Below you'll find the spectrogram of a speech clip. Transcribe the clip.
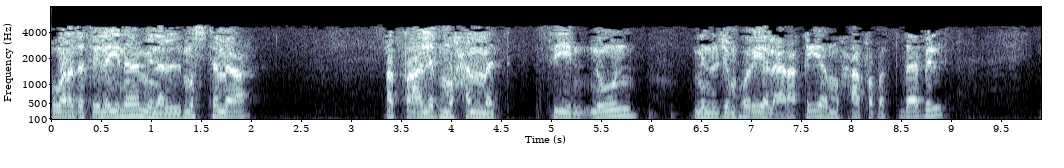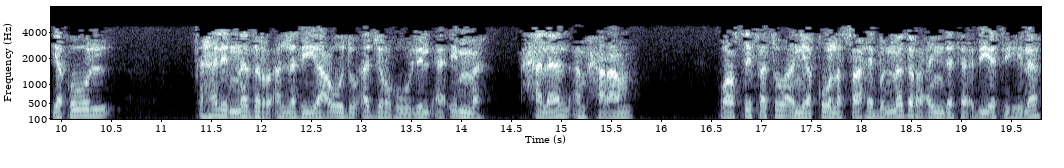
وردت إلينا من المستمع الطالب محمد سين نون من الجمهورية العراقية محافظة بابل يقول هل النذر الذي يعود أجره للأئمة حلال أم حرام؟ وصفته أن يقول صاحب النذر عند تأديته له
